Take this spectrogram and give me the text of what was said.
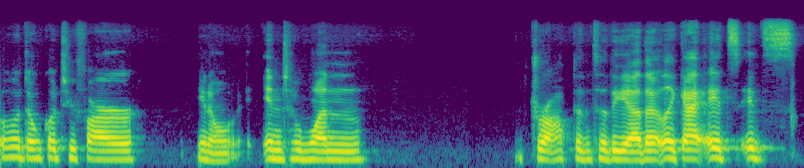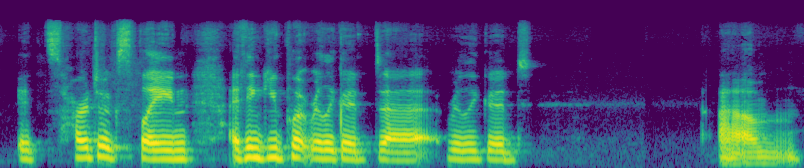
oh don't go too far you know into one drop into the other. Like I, it's it's it's hard to explain. I think you put really good uh, really good um,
